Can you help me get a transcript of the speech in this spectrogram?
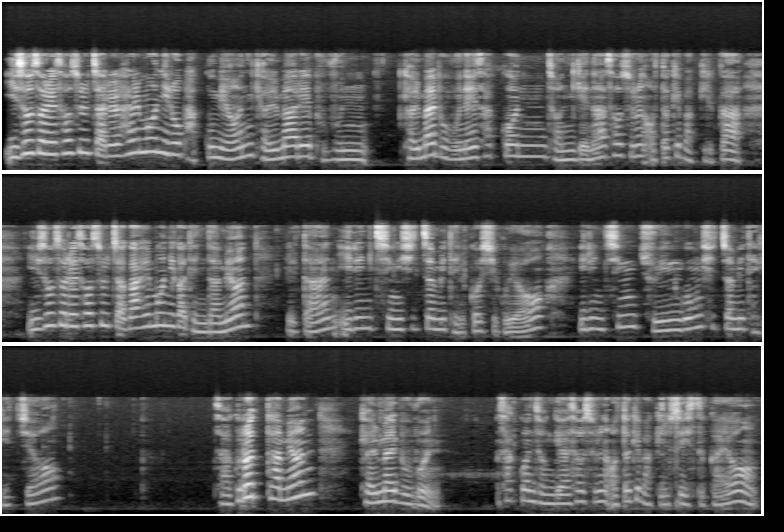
이 소설의 서술자를 할머니로 바꾸면 결말의 부분, 결말 부분의 사건 전개나 서술은 어떻게 바뀔까? 이 소설의 서술자가 할머니가 된다면 일단 1인칭 시점이 될 것이고요. 1인칭 주인공 시점이 되겠죠. 자, 그렇다면 결말 부분, 사건 전개와 서술은 어떻게 바뀔 수 있을까요?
